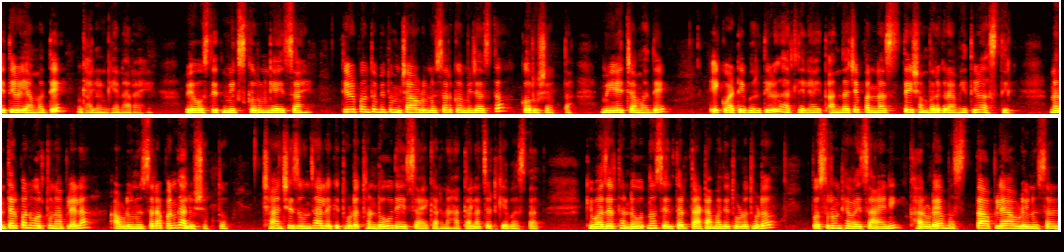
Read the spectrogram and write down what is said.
ते तीळ यामध्ये घालून घेणार आहे. व्यवस्थित मिक्स करून घ्यायचं आहे. तीळ पण तुम्ही तुमच्या आवडीनुसार कमी जास्त करू शकता. मी याच्यामध्ये एक वाटीभर तीळ घातलेले आहेत. अंदाजे पन्नास ते शंभर ग्राम हे तीळ असतील. नंतर पण वरतून आपल्याला आवडीनुसार आपण घालू शकतो. छान शिजवून झालं की थोडं थंड होऊ द्यायचं आहे कारण हाताला चटके बसतात. किंवा जर थंड होत नसेल तर ताटामध्ये थोडं थोडं पसरून ठेवायचं आहे आणि खारोड्या मस्त आपल्या आवडीनुसार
